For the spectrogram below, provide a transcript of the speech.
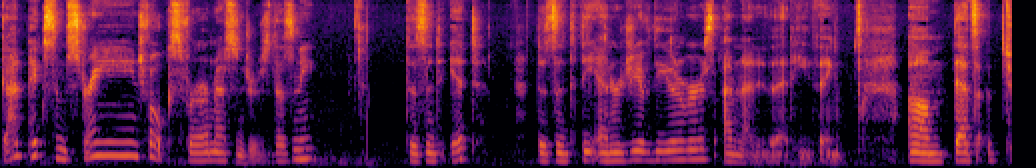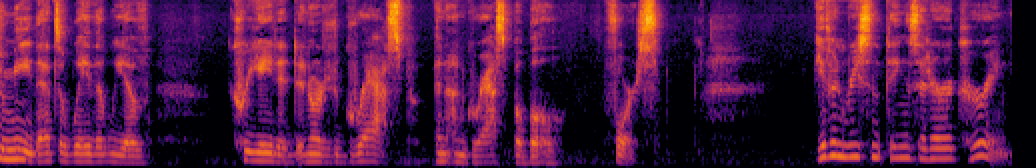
God picks some strange folks for our messengers, doesn't he? Doesn't it? Doesn't the energy of the universe? I'm not into that he thing. Um, that's to me, that's a way that we have created in order to grasp an ungraspable force. Given recent things that are occurring,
